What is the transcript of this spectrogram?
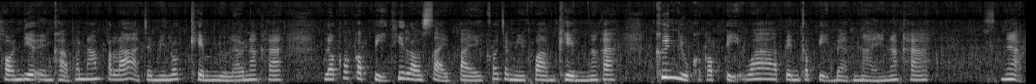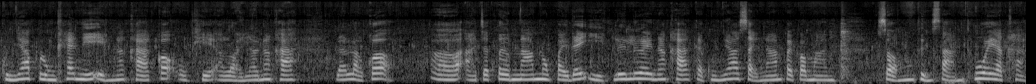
ช้อนเดียวเองค่ะ เพราะน้ำปลาร้าอาจจะมีรสเค็มอยู่แล้วนะคะ แล้วก็กะปิที่เราใส่ไปก็จะมีความเค็มนะคะ ขึ้นอยู่กับกะปิว่าเป็นกะปิแบบไหนนะคะ เนี่ยคุณย่าปรุงแค่นี้เองนะคะ ก็โอเคอร่อยแล้วนะคะ แล้วเราก็เอ่ออาจจะเติมน้ำลงไปได้อีกเรื่อย ๆ นะคะ แต่คุณย่าใส่น้ำไปประมาณ 2-3 ถ้วยอะค่ะ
